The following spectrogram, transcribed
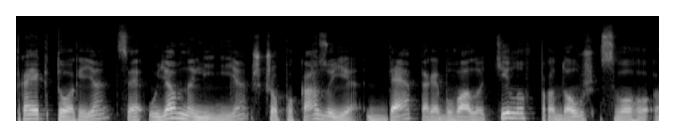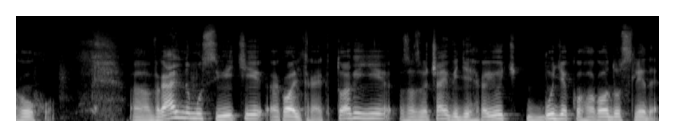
Траєкторія це уявна лінія, що показує, де перебувало тіло впродовж свого руху. Е, В реальному світі роль траєкторії зазвичай відіграють будь-якого роду сліди.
